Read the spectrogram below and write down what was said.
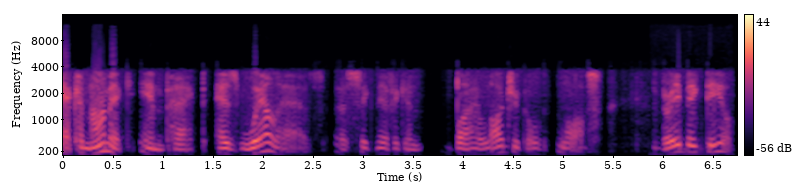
economic impact as well as a significant biological loss. Very big deal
